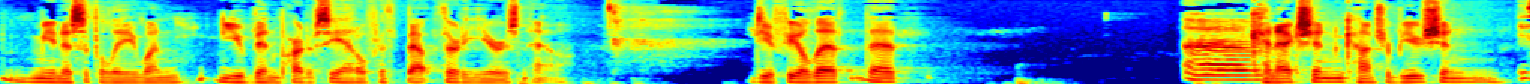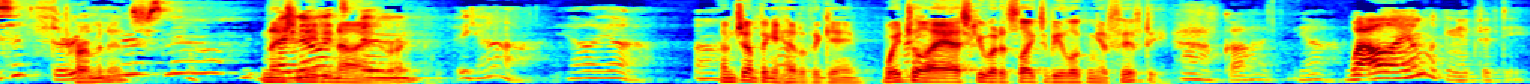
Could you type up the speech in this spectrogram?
municipally when you've been part of Seattle for about 30 years now? Do you feel that that Um, connection, contribution? Is it 30 Permanence? years now? 1989, I know right? Yeah, yeah, yeah. Uh, I'm jumping ahead of the game. Wait till I ask you what it's like to be looking at 50. oh, God, yeah. Well, I am looking at 50.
